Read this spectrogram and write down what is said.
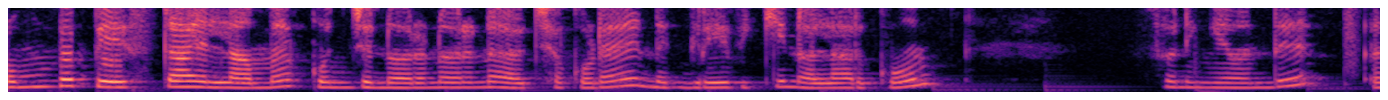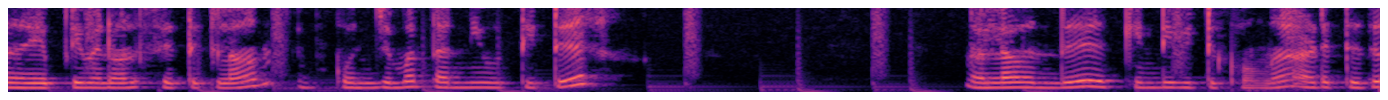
ரொம்ப பேஸ்ட்டாக இல்லாமல் கொஞ்சம் நொர நொரன்னு அரைச்சா கூட இந்த கிரேவிக்கு நல்லாயிருக்கும். ஸோ நீங்கள் வந்து எப்படி வேணாலும் சேர்த்துக்கலாம். இப்போ கொஞ்சமாக தண்ணி ஊற்றிட்டு நல்லா வந்து கிண்டி விட்டுக்கோங்க. அடுத்தது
